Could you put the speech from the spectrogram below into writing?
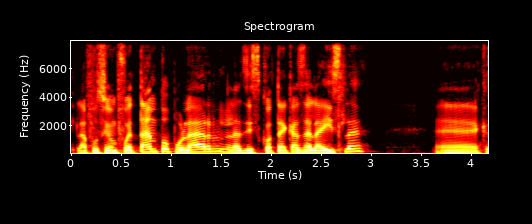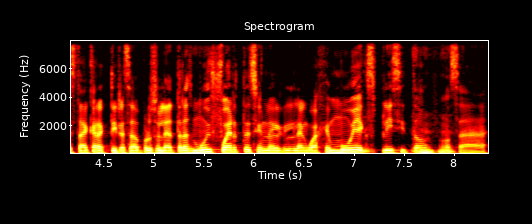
La fusión fue tan popular en las discotecas de la isla eh, que está caracterizado por sus letras muy fuertes y un le- lenguaje muy explícito. O sea,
